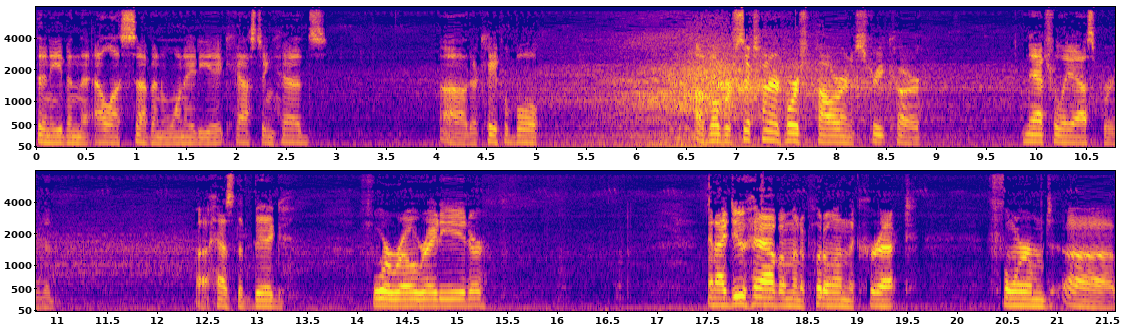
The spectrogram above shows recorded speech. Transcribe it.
than even the LS7 188 casting heads. Uh, they're capable of over 600 horsepower in a street car, naturally aspirated. Uh, has the big four-row radiator. And I do have, I'm going to put on the correct formed uh,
